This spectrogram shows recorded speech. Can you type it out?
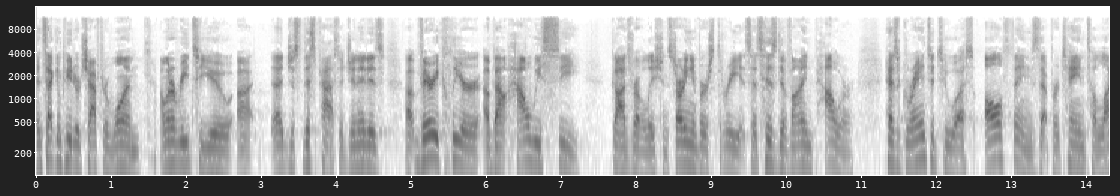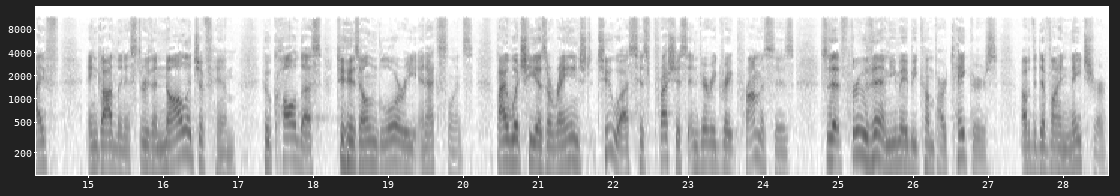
in 2 Peter chapter 1, I want to read to you uh, uh, just this passage, and it is uh, very clear about how we see God's revelation. Starting in verse 3, it says, His divine power has granted to us all things that pertain to life and godliness through the knowledge of him who called us to his own glory and excellence, by which he has arranged to us his precious and very great promises, so that through them you may become partakers of the divine nature,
